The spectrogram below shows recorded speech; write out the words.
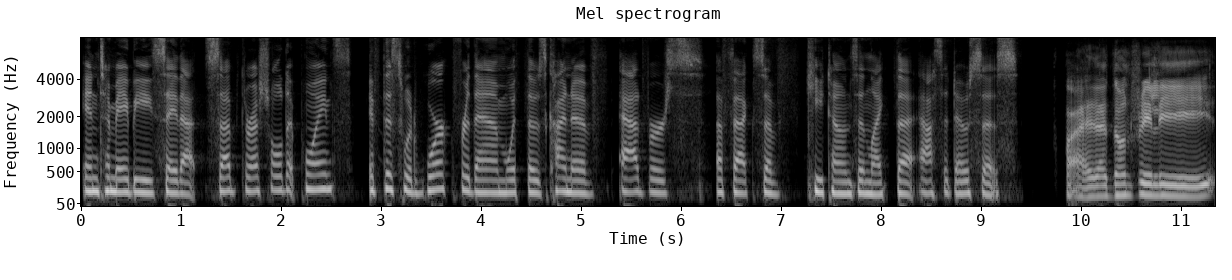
into maybe say that sub threshold at points, if this would work for them with those kind of adverse effects of ketones and like the acidosis. I, I don't really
